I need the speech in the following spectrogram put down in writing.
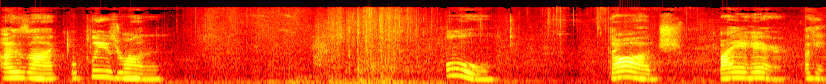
Isaac, please run. Oh. Dodge. By a hair. Okay.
